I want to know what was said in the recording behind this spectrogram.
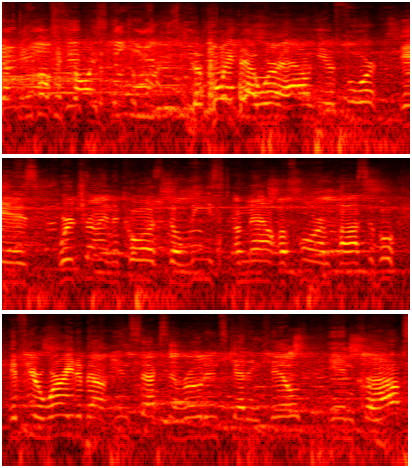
the people controlling the food supply. The point that we're out here for is we're trying to cause the least amount of harm possible. If you're worried about insects and rodents getting killed in crops,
